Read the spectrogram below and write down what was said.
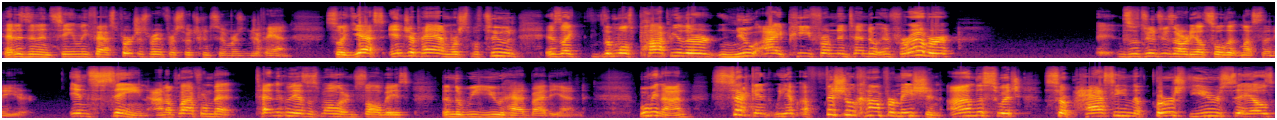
That is an insanely fast purchase rate for Switch consumers in Japan. So yes, in Japan, where Splatoon is like the most popular new IP from Nintendo in forever, eh, Splatoon 2 is already outsold it in less than a year insane on a platform that technically has a smaller install base than the Wii U had by the end. Moving on, second, we have official confirmation on the Switch surpassing the first year sales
